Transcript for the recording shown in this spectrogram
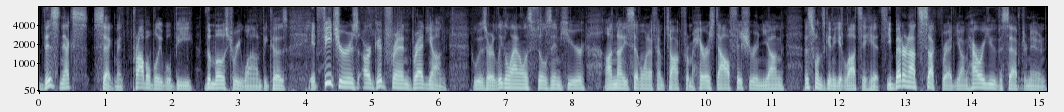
this next segment probably will be the most rewound because it features our good friend Brad Young, who is our legal analyst, fills in here on 97.1 FM Talk from Harris Dow, Fischer, and Young. This one's going to get lots of hits. You better not suck, Brad Young. How are you this afternoon?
